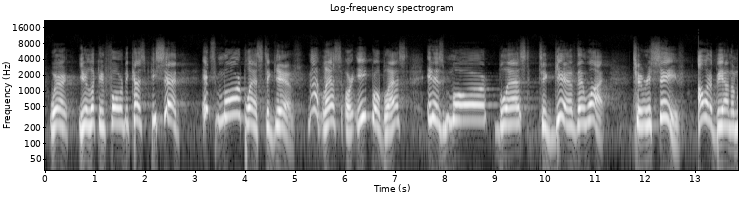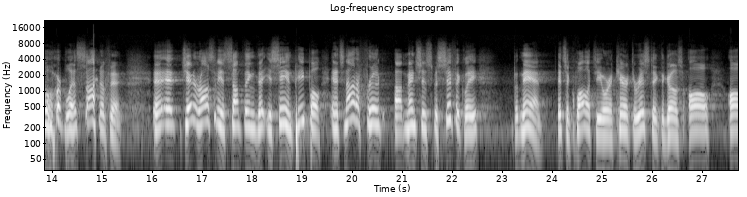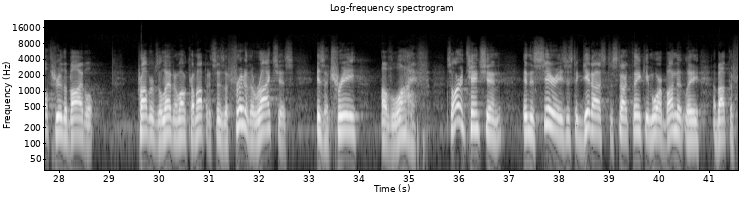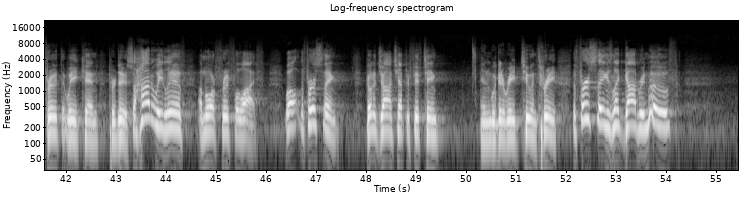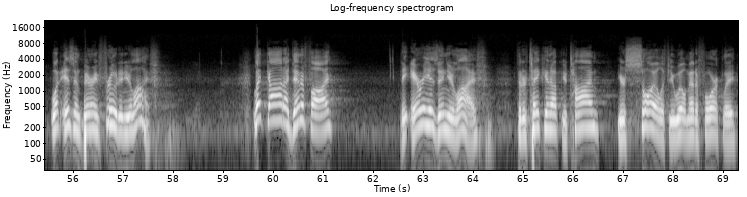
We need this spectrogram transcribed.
where you're looking forward because he said, it's more blessed to give, not less or equal blessed. It is more blessed to give than what? To receive. I want to be on the more blessed side of it. It, it. Generosity is something that you see in people, and it's not a fruit uh, mentioned specifically, but man, it's a quality or a characteristic that goes all, all through the Bible. Proverbs 11 won't come up, but it says, The fruit of the righteous is a tree of life. So, our intention in this series is to get us to start thinking more abundantly about the fruit that we can produce. So, how do we live a more fruitful life? Well, the first thing, go to John chapter 15, and we're going to read 2 and 3. The first thing is let God remove what isn't bearing fruit in your life. Let God identify the areas in your life that are taking up your time, your soil, if you will, metaphorically,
